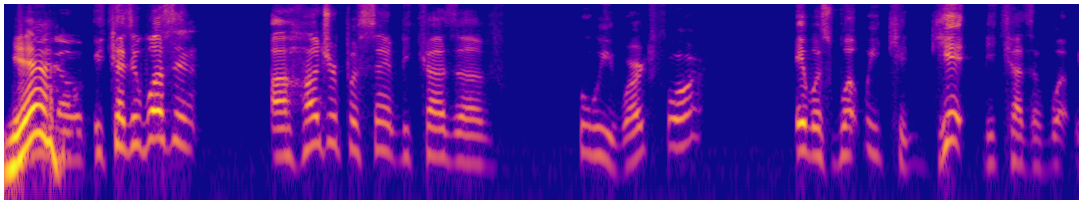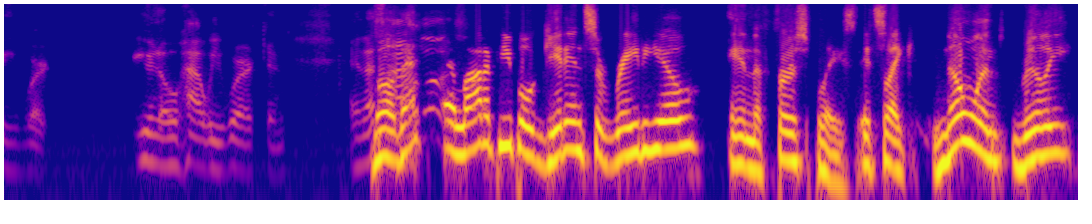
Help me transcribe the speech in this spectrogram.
yeah, you know, because it wasn't a hundred percent because of who we worked for. It was what we could get because of what we worked, you know, how we work and and that's well, that's a lot of people get into radio in the first place. It's like no one really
